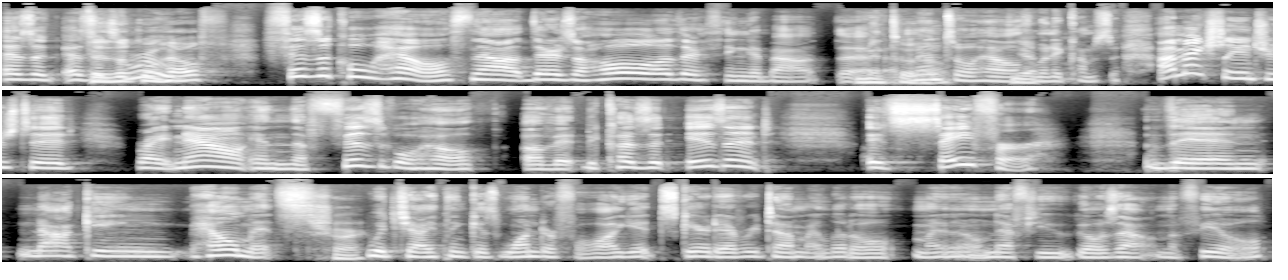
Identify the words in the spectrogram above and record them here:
as a as Physical a group? health? Physical health. Now, there's a whole other thing about the Mental mental, health. health, Yep. when it comes to. I'm actually interested right now in the physical health of it because it isn't. It's safer than knocking helmets, Sure. which I think is wonderful. I get scared every time my little my little nephew goes out in the field.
